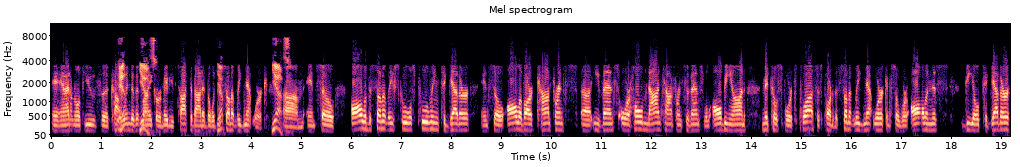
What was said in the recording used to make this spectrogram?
and, I don't know if you've uh, caught yep. wind of it, yes. Mike, or maybe you've talked about it, but with yep. the Summit League Network. Yes. Um, and so all of the Summit League schools pooling together, and so all of our conference uh, events or home non-conference events will all be on Midco Sports Plus as part of the Summit League network, and so we're all in this deal together.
